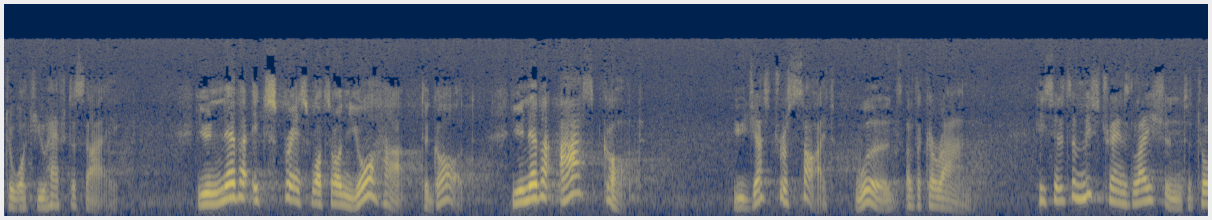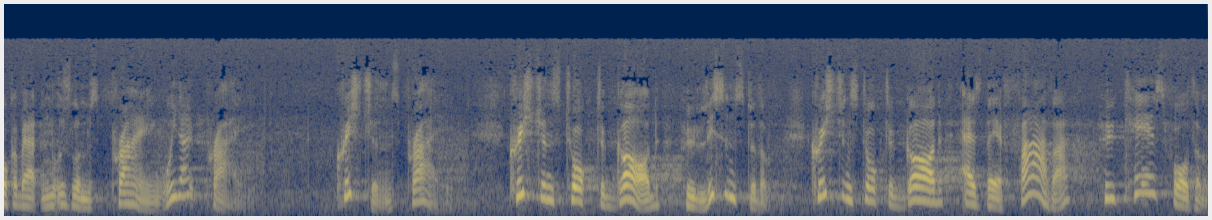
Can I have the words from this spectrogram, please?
to what you have to say. You never express what's on your heart to God. You never ask God. You just recite words of the Quran. He said it's a mistranslation to talk about Muslims praying. We don't pray. Christians pray. Christians talk to God who listens to them. Christians talk to God as their Father who cares for them.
